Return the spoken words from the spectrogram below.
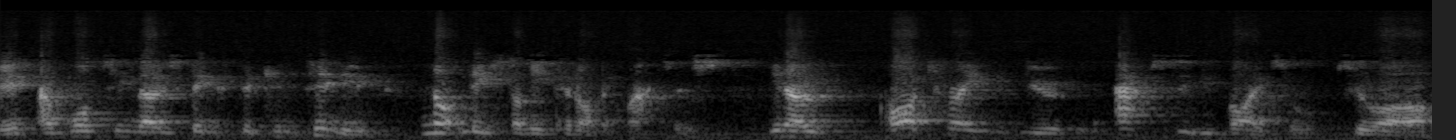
relationship and wanting those things to continue, not least on economic matters. You know, our trade with Europe is absolutely vital to our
